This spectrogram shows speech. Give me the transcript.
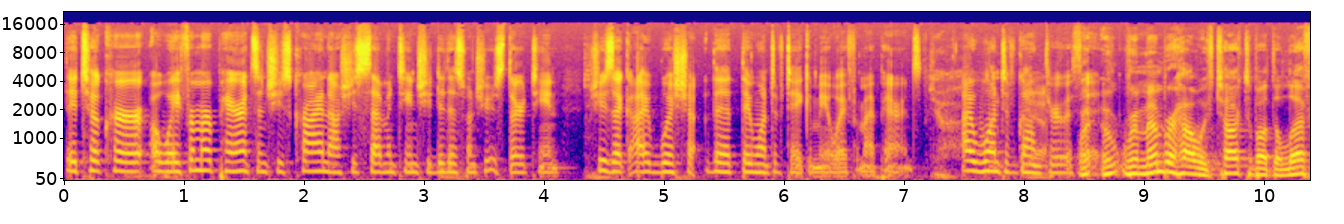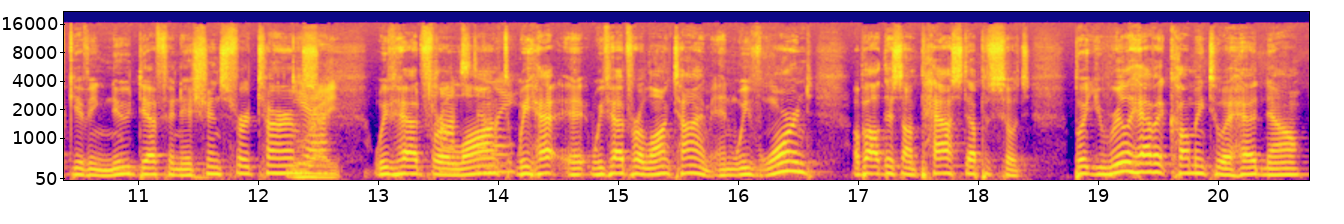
they took her away from her parents and she's crying now she's 17 she did this when she was 13 she's like i wish that they wouldn't have taken me away from my parents i wouldn't have gone through with Re- it Remember how we've talked about the left giving new definitions for terms? Yeah. Right. We've had for a long Constantly. we had uh, we've had for a long time, and we've warned about this on past episodes. But you really have it coming to a head now.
